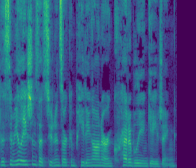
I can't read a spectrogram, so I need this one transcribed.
The simulations that students are competing on are incredibly engaging.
